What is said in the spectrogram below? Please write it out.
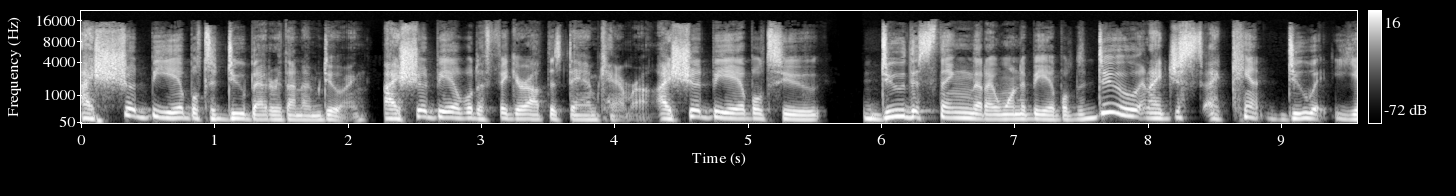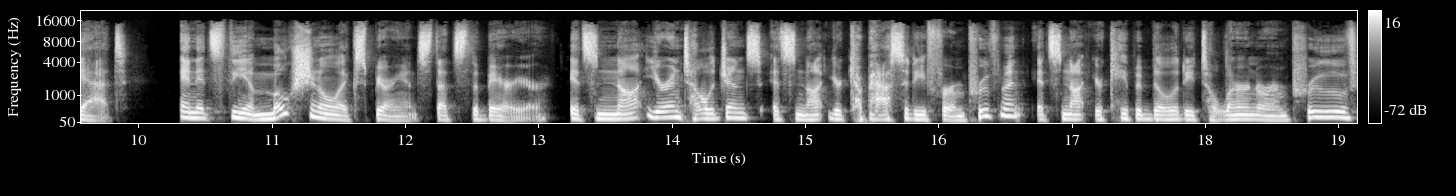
i should be able to do better than i'm doing i should be able to figure out this damn camera i should be able to do this thing that i want to be able to do and i just i can't do it yet and it's the emotional experience that's the barrier. It's not your intelligence. It's not your capacity for improvement. It's not your capability to learn or improve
